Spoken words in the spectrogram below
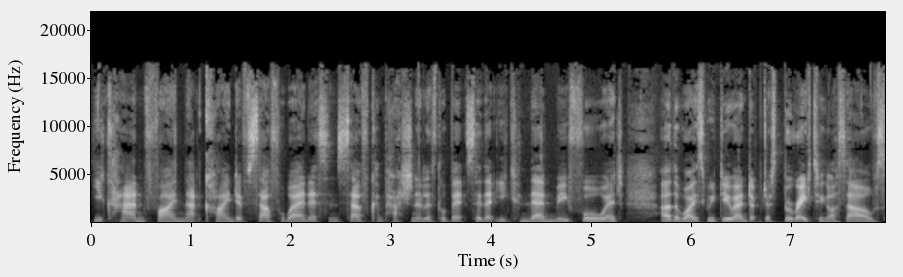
you can find that kind of self awareness and self compassion a little bit so that you can then move forward. Otherwise, we do end up just berating ourselves.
